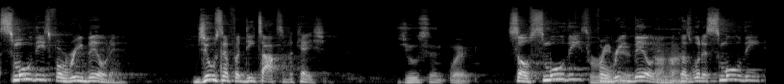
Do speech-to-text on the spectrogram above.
smoothies for rebuilding, juicing for detoxification. juicing. Wait. So smoothies for, rebuild. rebuilding Uh-huh. because with a smoothie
